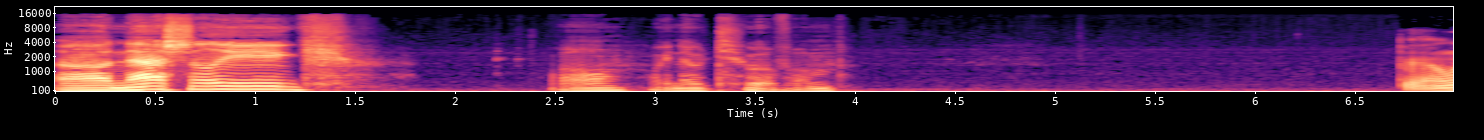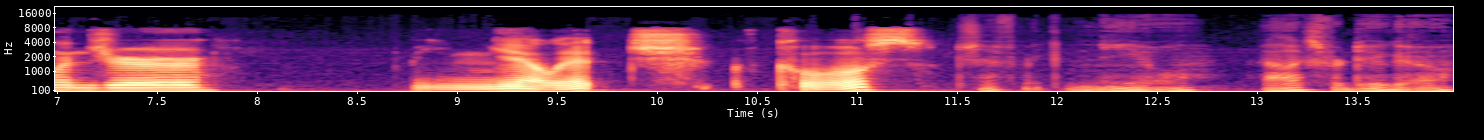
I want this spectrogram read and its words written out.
Uh, National League. Well, we know two of them. Bellinger, Yelich, of course. Jeff McNeil, Alex Verdugo,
